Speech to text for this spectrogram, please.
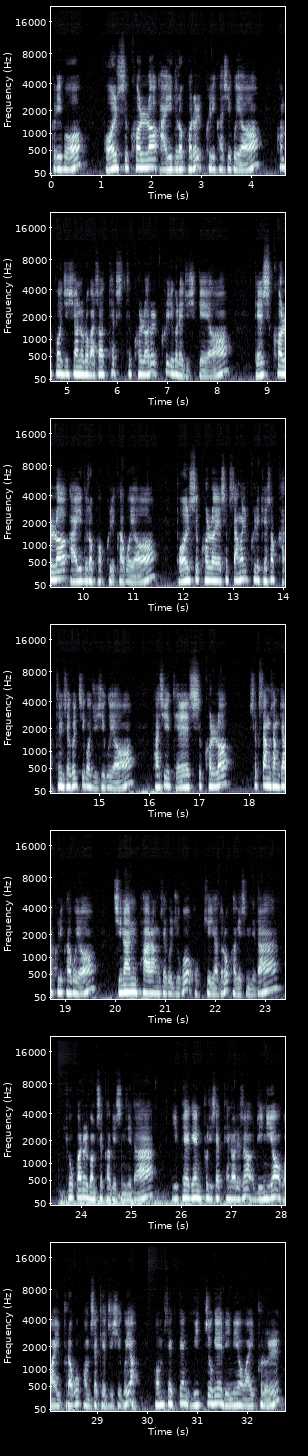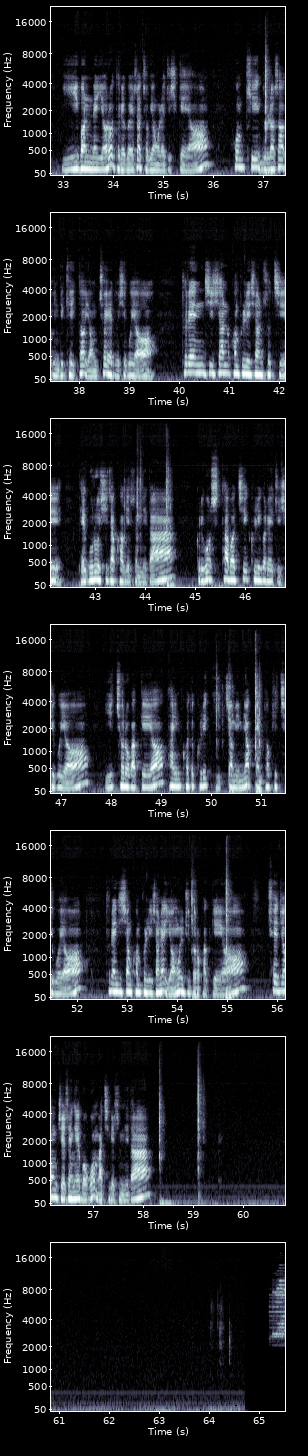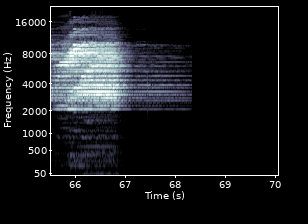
그리고 벌스 컬러 아이드로퍼를 클릭하시고요. 컴포지션으로 가서 텍스트 컬러를 클릭을 해 주실게요. 데스 컬러 아이드로퍼 클릭하고요. 벌스 컬러의 색상을 클릭해서 같은 색을 찍어 주시고요. 다시 데스 컬러 색상 상자 클릭하고요. 진한 파랑색을 주고 OK 하도록 하겠습니다. 효과를 검색하겠습니다. 이펙 앤 프리셋 패널에서 리니어 와이프라고 검색해 주시고요. 검색된 위쪽의 리니어 와이프를 2번 레이어로 드래그해서 적용을 해 주실게요. 홈키 눌러서 인디케이터 0초에 두시고요. 트랜지션 컴플리션 수치 100으로 시작하겠습니다. 그리고 스탑 워치 클릭을 해 주시고요. 2초로 갈게요. 타임 코드 클릭 2점 입력 엔터 키 치고요. 트랜지션 컴플리션에 0을 주도록 할게요. 최종 재생해 보고 마치겠습니다.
